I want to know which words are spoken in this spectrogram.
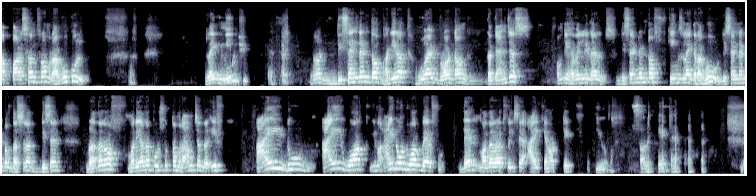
a person from Raghukul like me no descendant of Bhagirath who had brought down the Ganges from the heavenly realms descendant of kings like Raghu descendant of Dasharath descent brother of Maryada Purushottam Ramchandra if I do, I walk, you know, I don't walk barefoot, then Mother Earth will say, I cannot take you. Sorry.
